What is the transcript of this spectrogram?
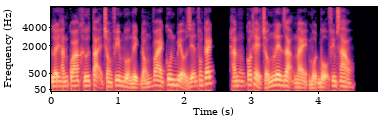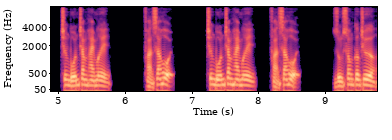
lấy hắn quá khứ tại trong phim đùa nghịch đóng vai cun biểu diễn phong cách, hắn có thể chống lên dạng này một bộ phim sao chương 420. phản xã hội chương 420. phản xã hội dùng xong cơm trưa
